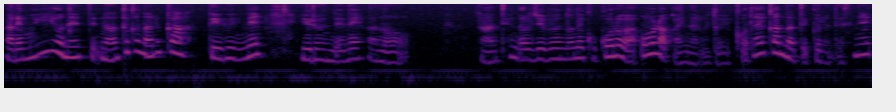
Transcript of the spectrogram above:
あれもいいよね。ってなんとかなるかっていうふうにね緩んでねあのなんて言うんだろう自分のね心がおおらかになるというか穏やかになってくるんですね。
